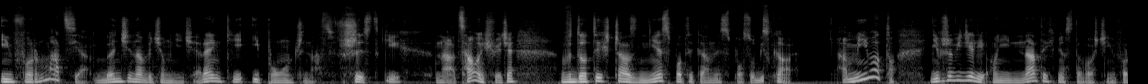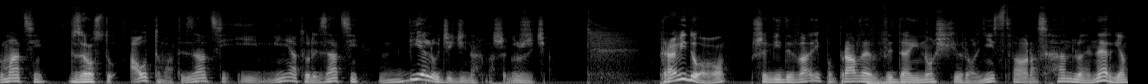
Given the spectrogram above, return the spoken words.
informacja będzie na wyciągnięcie ręki i połączy nas wszystkich na całym świecie w dotychczas niespotykany sposób i skalę. A mimo to nie przewidzieli oni natychmiastowości informacji, wzrostu automatyzacji i miniaturyzacji w wielu dziedzinach naszego życia. Prawidłowo przewidywali poprawę wydajności rolnictwa oraz handlu energią,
